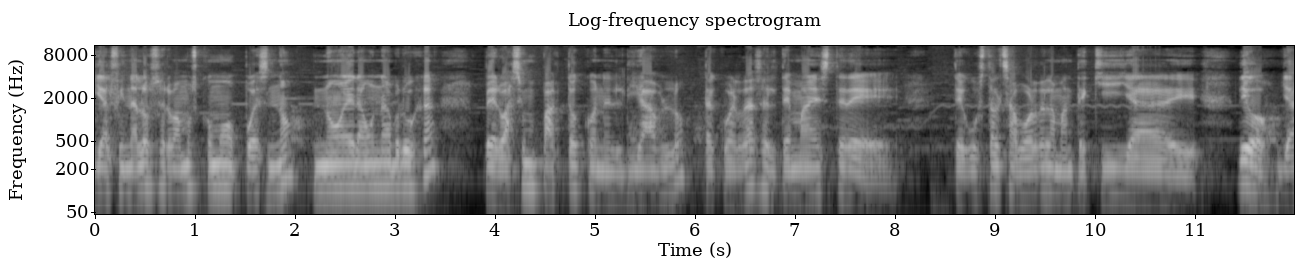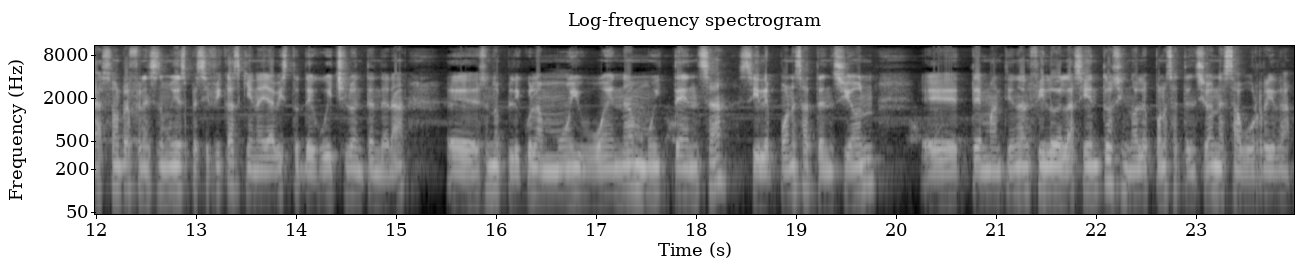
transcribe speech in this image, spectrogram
y al final observamos como pues no, no era una bruja, pero hace un pacto con el diablo, ¿te acuerdas? El tema este de te gusta el sabor de la mantequilla. Y, digo, ya son referencias muy específicas. Quien haya visto The Witch lo entenderá. Eh, es una película muy buena, muy tensa. Si le pones atención, eh, te mantiene al filo del asiento. Si no le pones atención, es aburrida.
